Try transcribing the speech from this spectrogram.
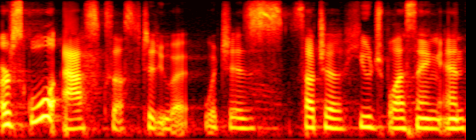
Our school asks us to do it, which is such a huge blessing. And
